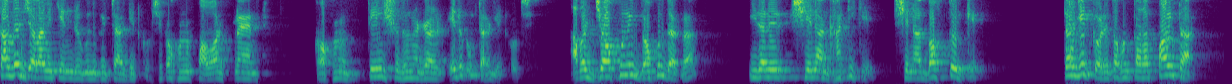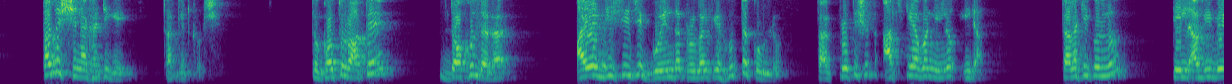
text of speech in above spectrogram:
তাদের জ্বালানি কেন্দ্রগুলোকে টার্গেট করছে। কখনো পাওয়ার প্ল্যান্ট কখনো তেল শোধনাগার এরকম টার্গেট করছে। আবার যখনই দখলদাররা ইরানের সেনা ঘাঁটিকে, সেনা দপ্তরকে টার্গেট করে, তখন তারা পাল্টা তাদের সেনা ঘাঁটিকে টার্গেট করছে। তো গত রাতে দখলদাররা আইআরডিসি যে গোয়েন্দা প্রধানকে হত্যা করল, তার প্রতিশোধ আজকে আবার নিল ইরান। তারা কি করল? তেল আবিবে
